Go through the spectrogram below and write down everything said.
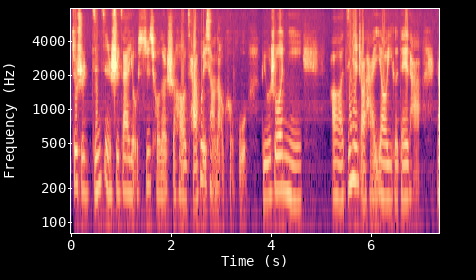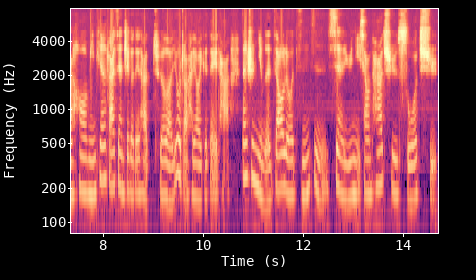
就是仅仅是在有需求的时候才会想到客户。比如说你。呃，今天找他要一个 data，然后明天发现这个 data 缺了，又找他要一个 data，但是你们的交流仅仅限于你向他去索取，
